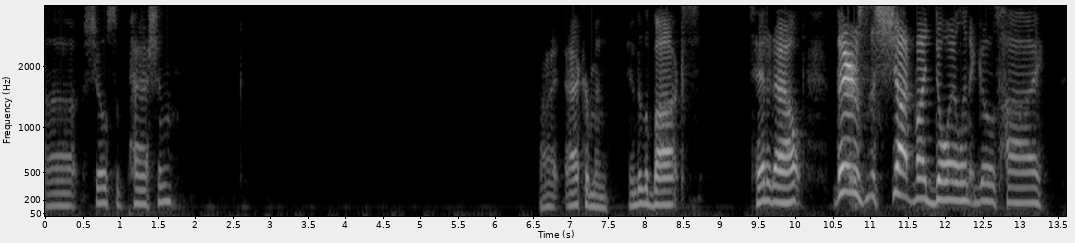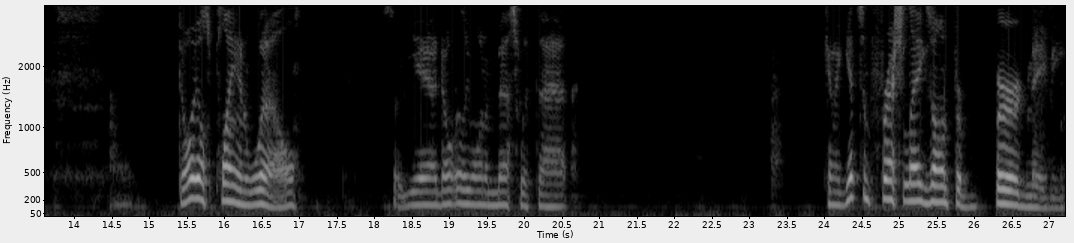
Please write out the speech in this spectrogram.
Uh, show some passion. All right, Ackerman into the box. It's headed out. There's the shot by Doyle, and it goes high. Doyle's playing well. So, yeah, I don't really want to mess with that. Can I get some fresh legs on for Bird, maybe?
